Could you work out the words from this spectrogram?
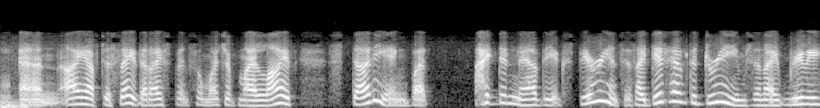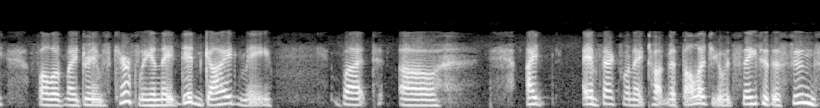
Mm-hmm. And I have to say that I spent so much of my life studying, but I didn't have the experiences. I did have the dreams, and I really followed my dreams carefully, and they did guide me. But uh, I, in fact, when I taught mythology, I would say to the students,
